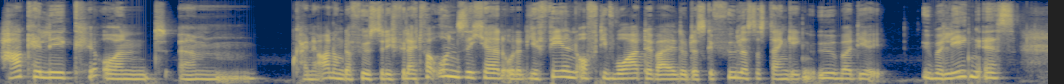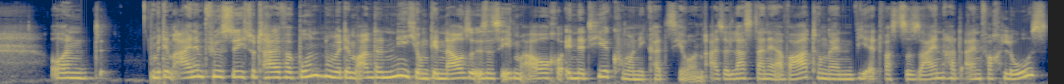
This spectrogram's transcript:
hakelig und ähm, keine Ahnung, da fühlst du dich vielleicht verunsichert oder dir fehlen oft die Worte, weil du das Gefühl hast, dass dein Gegenüber dir überlegen ist. Und mit dem einen fühlst du dich total verbunden und mit dem anderen nicht. Und genauso ist es eben auch in der Tierkommunikation. Also lass deine Erwartungen, wie etwas zu sein hat, einfach los.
